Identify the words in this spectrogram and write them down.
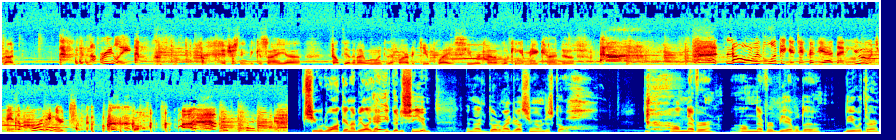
None? Not really. Interesting, because I uh, felt the other night when we went to that barbecue place, you were kind of looking at me, kind of. No, I was looking at you because you had that huge piece of corn in your tooth. She would walk in, I'd be like, hey, good to see you. And I'd go to my dressing room and just go, oh, I'll never, I'll never be able to be with her.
